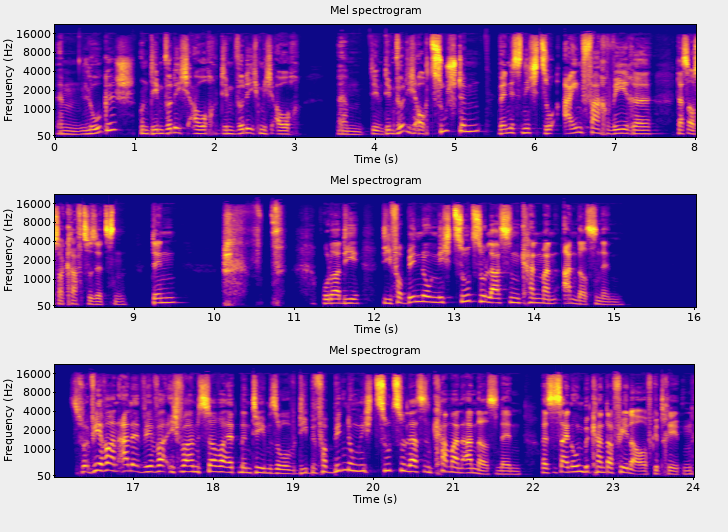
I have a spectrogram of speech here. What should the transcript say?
ähm, logisch und dem würde ich auch, dem würde ich mich auch, ähm, dem, dem würde ich auch zustimmen, wenn es nicht so einfach wäre, das außer Kraft zu setzen. Denn oder die, die Verbindung nicht zuzulassen, kann man anders nennen. Wir waren alle, wir war, ich war im Server-Admin-Team so, die Verbindung nicht zuzulassen, kann man anders nennen. Es ist ein unbekannter Fehler aufgetreten.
